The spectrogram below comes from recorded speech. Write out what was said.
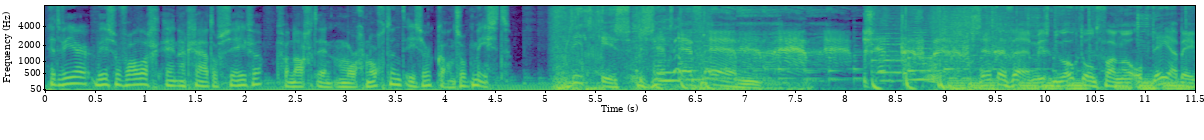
Het weer wisselvallig en een graad of 7. Vannacht en morgenochtend is er kans op mist. Dit is ZFM. ZFM is nu ook te ontvangen op DAB+.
